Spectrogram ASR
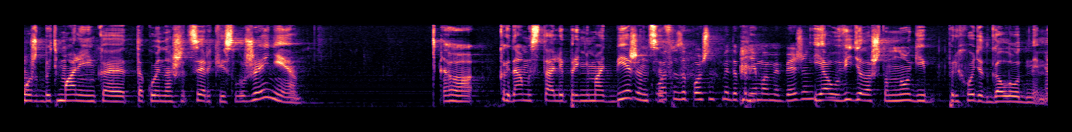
может быть, маленькое такое нашей церкви служение, а, когда мы стали принимать беженцев, я увидела, что многие приходят голодными.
